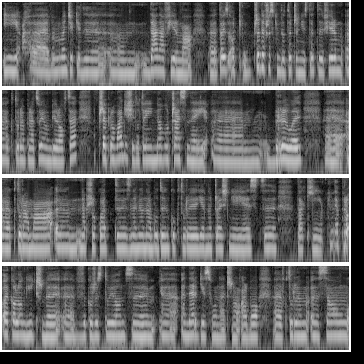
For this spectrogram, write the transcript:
i w momencie, kiedy dana firma, to jest przede wszystkim dotyczy niestety firm, które pracują w biurowcach, przeprowadzi prowadzi się do tej nowoczesnej bryły, e, która ma na przykład znamiona budynku, który jednocześnie jest e, taki proekologiczny, e, wykorzystujący energię słoneczną, albo w którym są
